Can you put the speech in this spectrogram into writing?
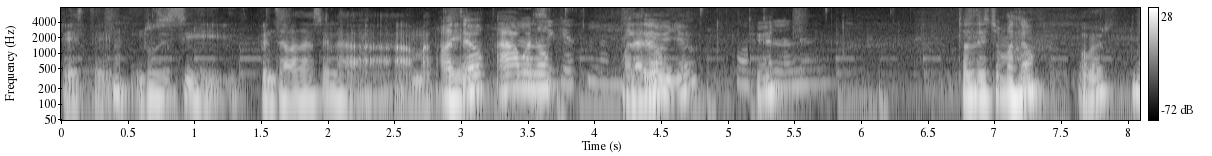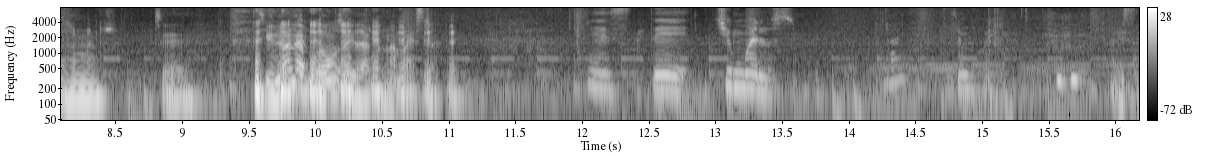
este, no sé si pensaba dársela a Mateo. ¿Mateo? Ah, No, bueno. la leo. ¿La Mateo. leo yo? Sí. te la leo. ¿Estás listo, Mateo? A ver. Más o menos. sí. Si no, le podemos ayudar con la maestra. Este, chimuelos. Ay, se me fue. Ahí está.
